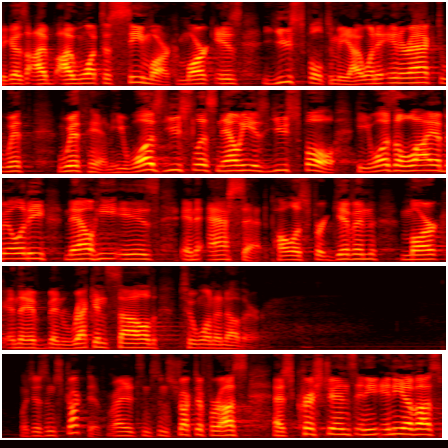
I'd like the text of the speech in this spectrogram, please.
because I, I want to see Mark. Mark is useful to me. I want to interact with, with him. He was useless, now he is useful. He was a liability, now he is an asset. Paul has forgiven Mark, and they have been reconciled to one another which is instructive, right? It's, it's, instructive for us as Christians. Any, any of us,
